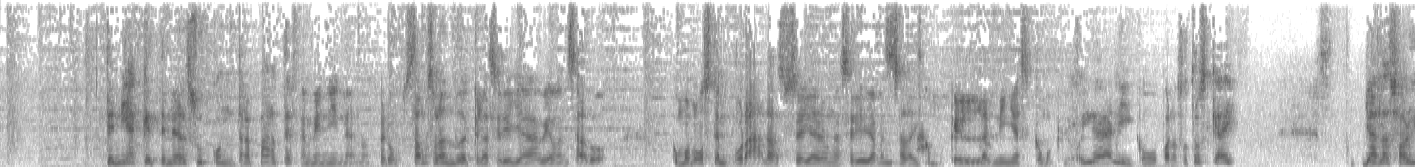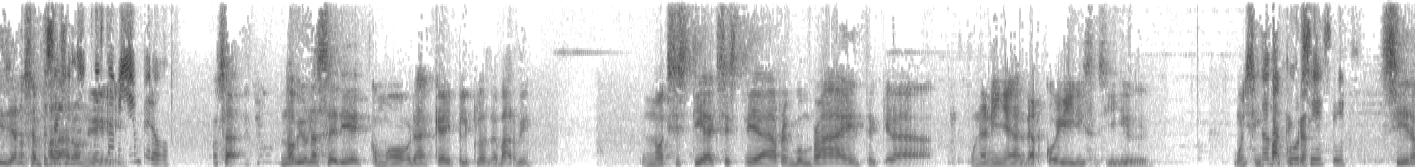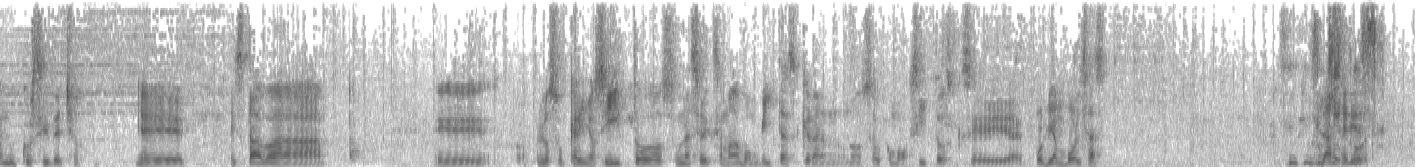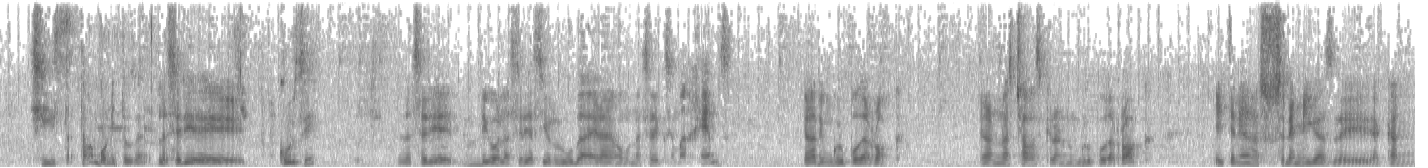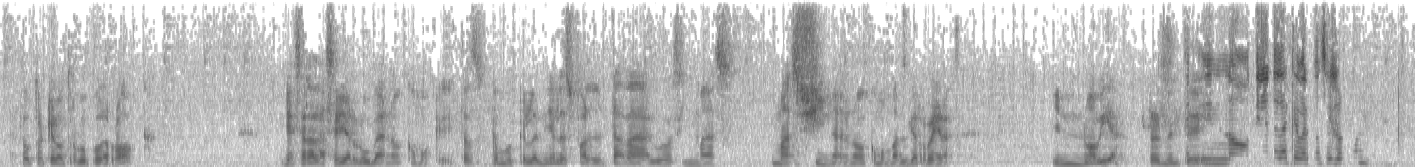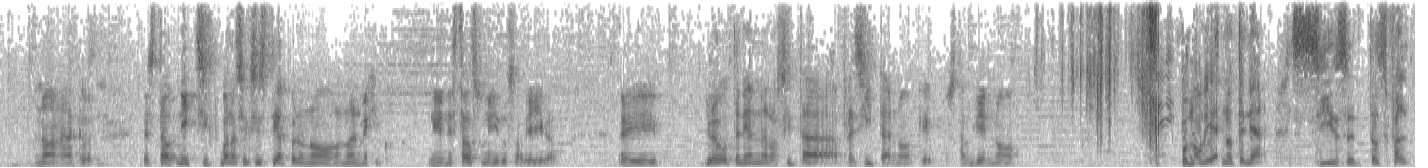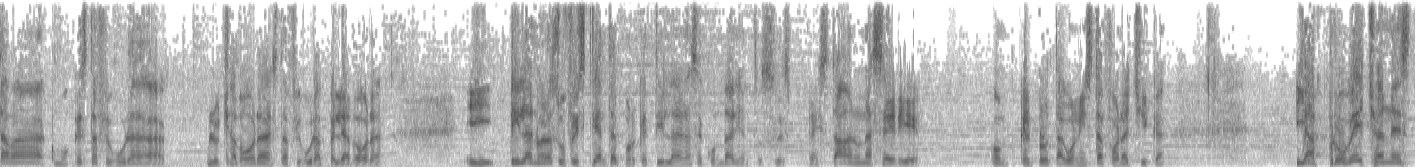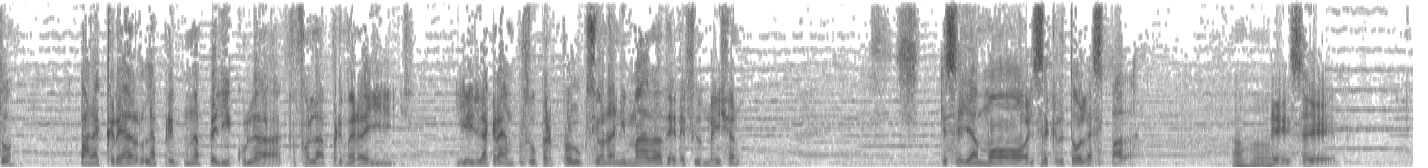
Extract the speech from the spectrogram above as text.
tenía que tener su contraparte femenina, ¿no? Pero estamos hablando de que la serie ya había avanzado como dos temporadas, o sea, ya era una serie ya avanzada y como que las niñas como que, oigan, y como para nosotros, ¿qué hay? Ya las Farbies ya no se Pues enfadaron. está y- bien, pero o sea, no había una serie como ahora que hay películas de Barbie. No existía, existía Rainbow Bright, que era una niña de arcoíris, así, eh, muy toda simpática. cursi, sí. Sí, era muy cursi, de hecho. Eh, estaba eh, Los Cariñositos, una serie que se llamaba Bombitas, que eran unos como ositos que se volvían bolsas. La Qué serie cosa. Sí, estaban bonitos, ¿eh? La serie Cursi, la serie, digo, la serie así ruda era una serie que se llama Hands, que era de un grupo de rock. Eran unas chavas que eran un grupo de rock y tenían a sus enemigas de acá, otro que era otro grupo de rock. Y esa era la serie ruda, ¿no? Como que, entonces, como que a las niñas les faltaba algo así más, más china, ¿no? Como más guerrera. Y no había, realmente. Y no tiene nada que ver con Sailor Moon. No, nada que ver. Estaba, ni bueno, sí existía, pero no, no en México. Ni en Estados Unidos había llegado. Eh, y luego tenían una Rosita Fresita, ¿no? Que pues también no... Pues no había, no tenía... Sí, entonces faltaba como que esta figura luchadora, esta figura peleadora. Y Tila no era suficiente porque Tila era secundaria, entonces estaba en una serie con que el protagonista fuera chica. Y aprovechan esto para crear la una película que fue la primera y, y la gran superproducción animada de, de Filmation que se llamó El secreto de la espada. Ajá. Ese,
